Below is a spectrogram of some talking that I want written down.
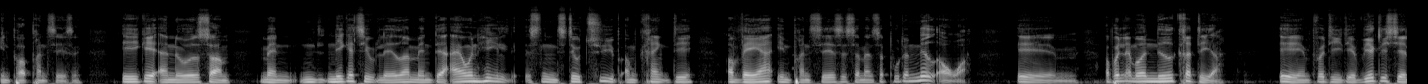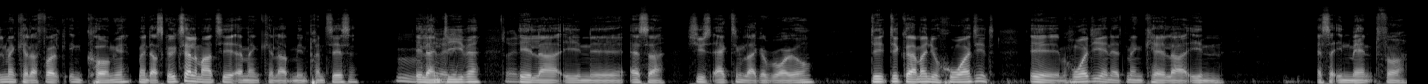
en popprinsesse, ikke er noget, som man negativt lader, men der er jo en helt sådan stereotyp omkring det at være en prinsesse, som man så putter ned over. Øhm, og på en eller anden måde nedgraderer. Øhm, fordi det er virkelig sjældent, man kalder folk en konge, men der skal jo ikke særlig meget til, at man kalder dem en prinsesse, Hmm, eller en diva, Det er eller en, øh, altså, she's acting like a royal. Det, det gør man jo hurtigt, øh, hurtigere end at man kalder en, altså en mand for,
